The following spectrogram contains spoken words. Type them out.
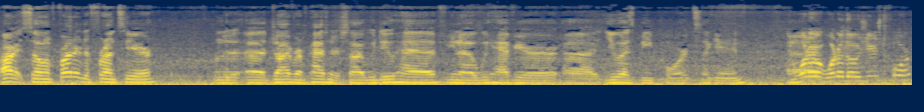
Alright, so in front of the Frontier, on the uh, driver and passenger side, we do have, you know, we have your uh, USB ports again. And what are what are those used for?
